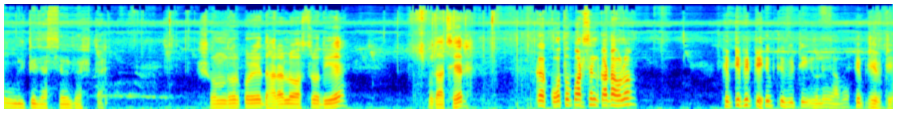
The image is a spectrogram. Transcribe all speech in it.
উল্টে যাচ্ছে ওই গাছটা। সুন্দর করে ধারালো অস্ত্র দিয়ে গাছের কত পার্সেন্ট কাটা হলো? ফিফটি ফিফটি? ফিফটি ফিফটি হলেই হবে। ফিফটি ফিফটি।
